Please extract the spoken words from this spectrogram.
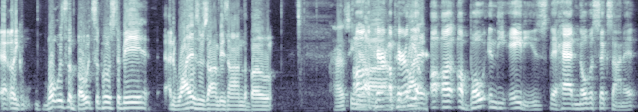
Uh, like, what was the boat supposed to be, and why is there zombies on the boat? How's he? Uh, appar- apparently, a, a, a, boat in the '80s that had Nova Six on it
